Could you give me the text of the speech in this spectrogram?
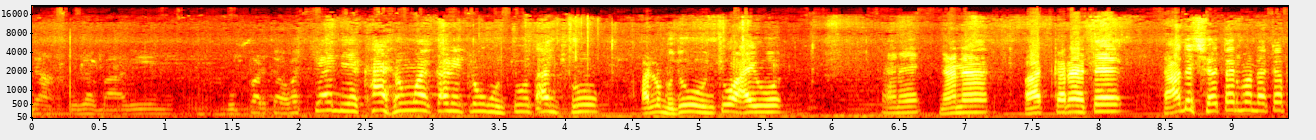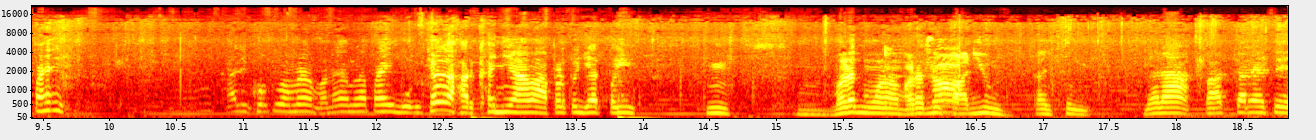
ના પેલા બાવીસ ઉપર તો હવે ક્યાં દેખાય હું કારણે એટલું ઊંચું થાય છું? આટલું બધું ઊંચું આવ્યું અને ના ના વાત કરે છે દાદા ખેતરમાં નકા પછી ખાલી ખોટું હમણાં મને હમણાં પછી બોલ છે નહીં આવે આપણે તો યાર પછી મળદ મોણા મળદ પાડ્યું કાંઈ શું ના ના વાત કરે છે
